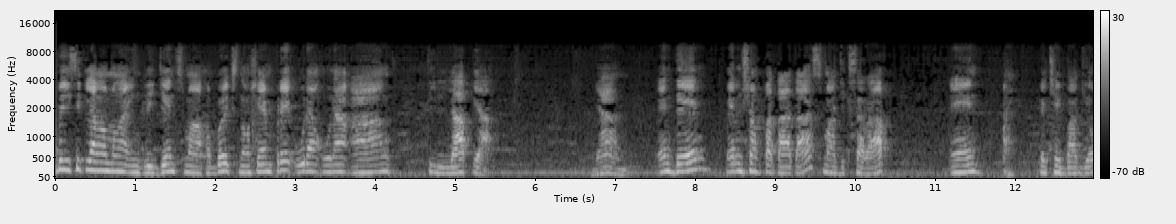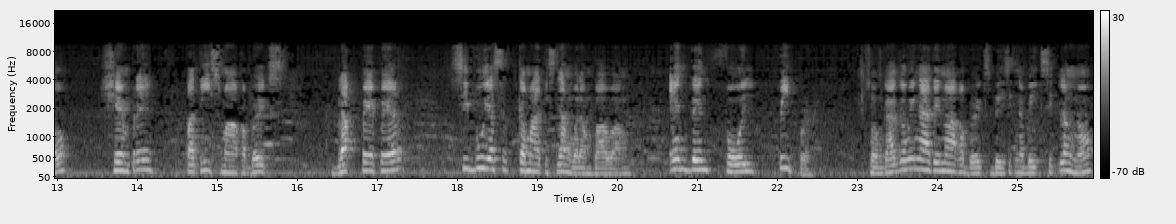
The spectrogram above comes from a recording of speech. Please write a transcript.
Basic lang ang mga ingredients mga ka-Berks, no? Siyempre, unang-una ang tilapia. Yan. And then, meron siyang patatas, magic sarap, and pechay bagyo. Siyempre, patis mga ka-Berks. Black pepper, sibuyas at kamatis lang, walang bawang. And then, foil paper. So, ang gagawin natin mga ka-Berks, basic na basic lang, no?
